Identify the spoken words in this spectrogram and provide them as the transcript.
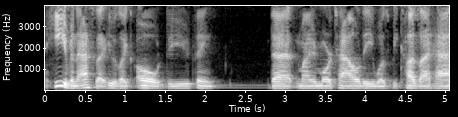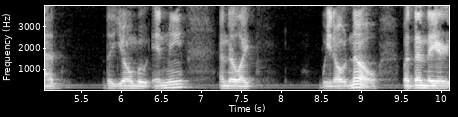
he even asked that he was like, "Oh, do you think that my mortality was because I had the Yomu in me?" And they're like, we don't know. But then they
